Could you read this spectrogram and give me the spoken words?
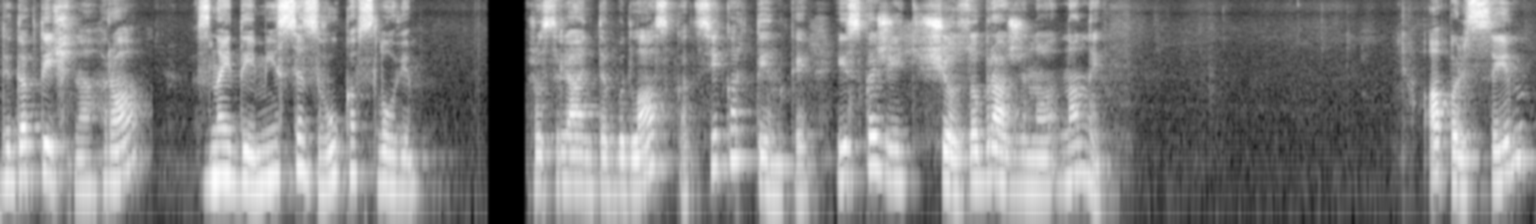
Дидактична гра Знайди місце звука в слові. Розгляньте, будь ласка, ці картинки і скажіть, що зображено на них. Апельсин,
